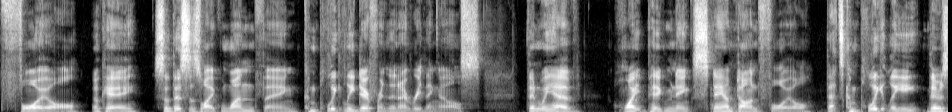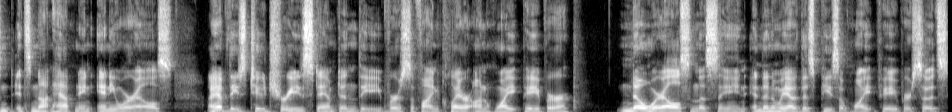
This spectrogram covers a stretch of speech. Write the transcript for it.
foil. Okay, so this is like one thing, completely different than everything else. Then we have white pigment ink stamped on foil. That's completely, there's, it's not happening anywhere else. I have these two trees stamped in the VersaFine Clair on white paper, nowhere else in the scene. And then we have this piece of white paper, so it's,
